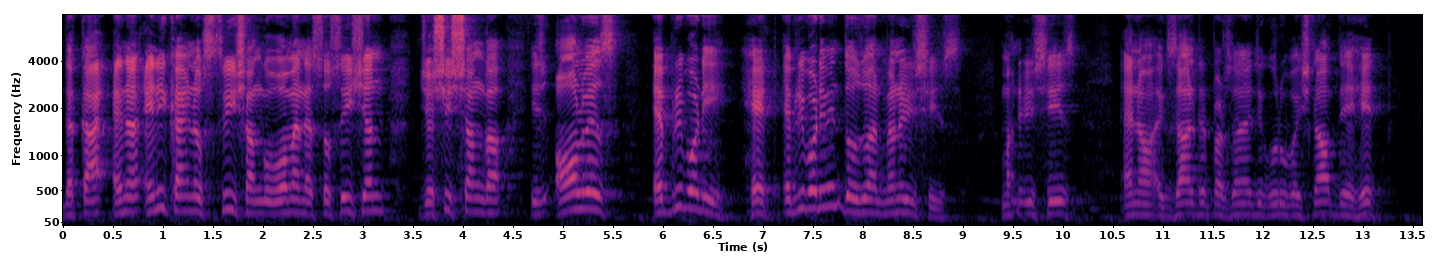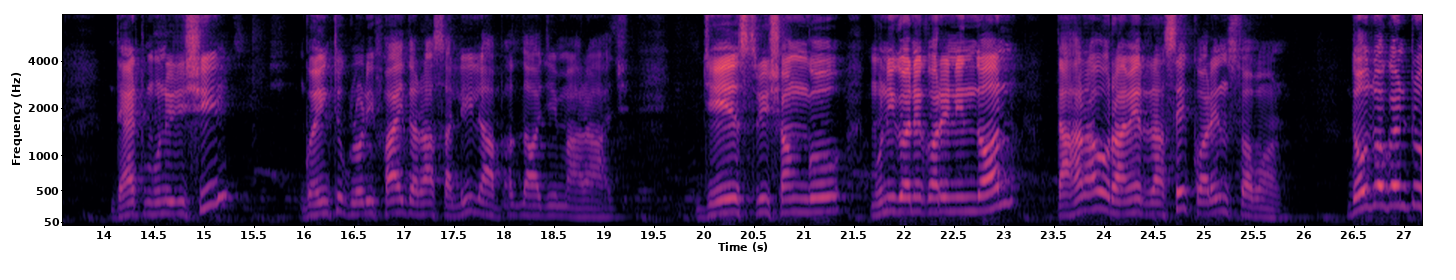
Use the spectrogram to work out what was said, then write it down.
the ki- any, any kind of Sri Sangha, woman association, Jashish Sangha, is always, everybody hate. Everybody means those who are many rishis. Many rishis, and uh, exalted personality, Guru Vaishnava, they hate. That Muni Rishi going to glorify the Rasa Leela Baldaji Maharaj. যে স্ত্রী সঙ্গ মুনিগণে করে নিন্দন তাহারাও রামের রাসে করেন স্তবন Those who are going to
